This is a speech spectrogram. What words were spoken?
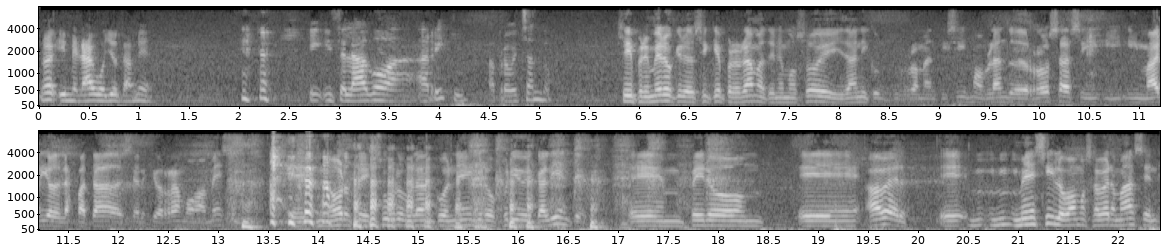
no, y me la hago yo también. y, se la hago a Ricky, aprovechando. Sí, primero quiero decir qué programa tenemos hoy, Dani con su romanticismo hablando de rosas y, Mario de las patadas de Sergio Ramos a Messi, eh, norte, sur, blanco, negro, frío y caliente. Em, pero, eh, a ver, eh, Messi lo vamos a ver más en,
